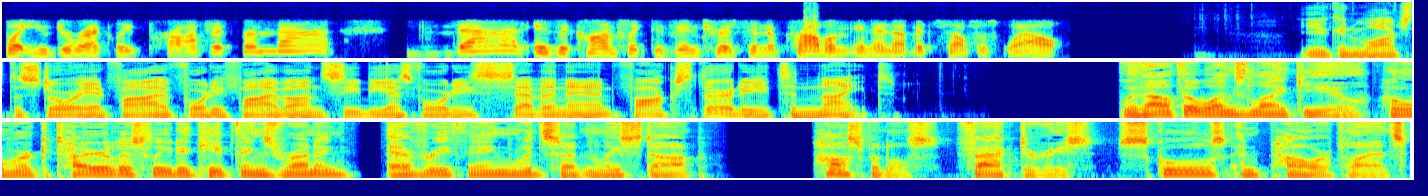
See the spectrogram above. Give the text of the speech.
but you directly profit from that, that is a conflict of interest and a problem in and of itself as well. You can watch the story at 5:45 on CBS 47 and Fox 30 tonight. Without the ones like you who work tirelessly to keep things running, everything would suddenly stop. Hospitals, factories, schools, and power plants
